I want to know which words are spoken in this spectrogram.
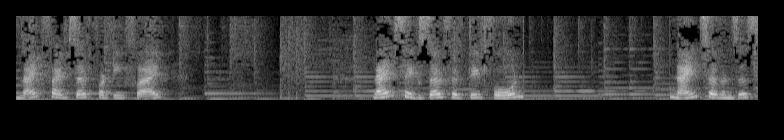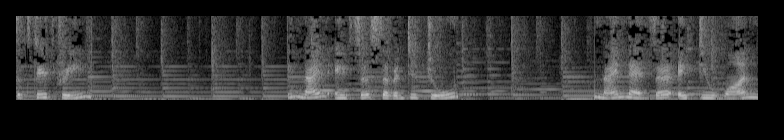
9 fives are 45, 9 6 are 54, 9 7 are 63, 9 8 are 72, 9 9 are 81,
